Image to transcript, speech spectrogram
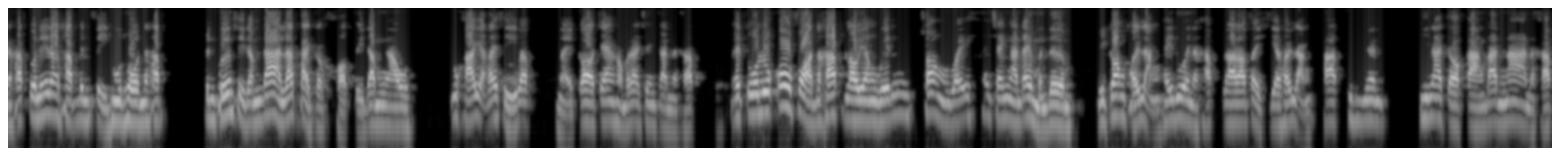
นะครับ ตัวนี้เราทำเป็นสีทูโทนนะครับ เป็นพื้นสีดำด้านและตัดกับขอบสีดำเงา ลูกค้าอยากได้สีแบบ ไหนก็แจ้งเข้ามาได้เช่นกันนะครับ ในตัวโลโก้ฟอร์ดนะครับ เรายังเว้นช่องไว้ให้ใช้งานได้เหมือนเดิม มีกล้องถอยหลังให้ด้วยนะครับเวลาเราใส่เกียร์ถอยหลังภาพขึ้นเงินที่หน้าจอกลางด้านหน้านะครับ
